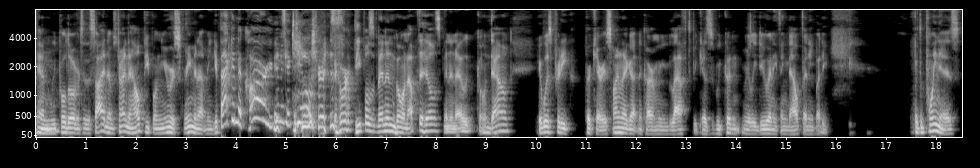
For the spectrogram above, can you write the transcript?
and we pulled over to the side. And I was trying to help people, and you were screaming at me, "Get back in the car! You're gonna It's get killed!" dangerous. There were people spinning, going up the hill, spinning out, going down. It was pretty precarious. Finally, I got in the car and we left because we couldn't really do anything to help anybody. But the point is,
